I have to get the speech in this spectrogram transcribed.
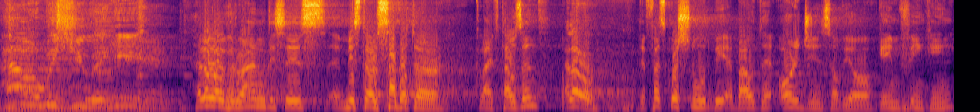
how I wish you were here. Hello everyone, this is uh, Mr. Saboteur Clive Townsend. Hello. The first question would be about the origins of your game thinking.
